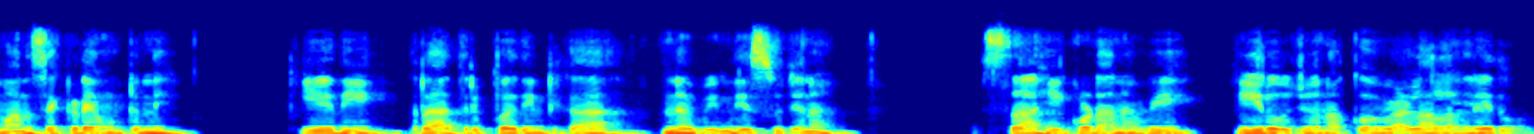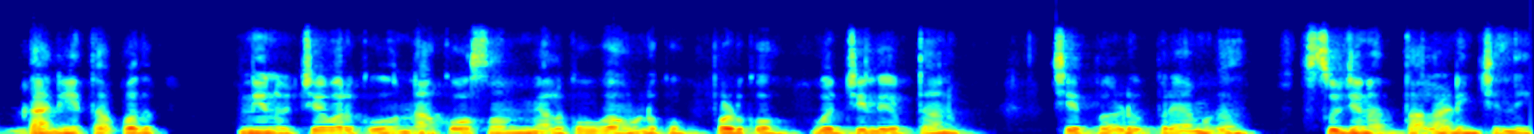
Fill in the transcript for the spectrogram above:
మనసు ఇక్కడే ఉంటుంది. ఏది? రాత్రి పదింటికా? నవ్వింది సుజన. సాహి కూడా నవ్వి ఈరోజు నాకు వెళ్ళాలని లేదు కానీ తప్పదు. నేను వచ్చే వరకు నా కోసం మెలకువగా ఉండకు. పడుకో వచ్చి లేపుతాను చెప్పాడు ప్రేమగా. సుజన తలాడించింది.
